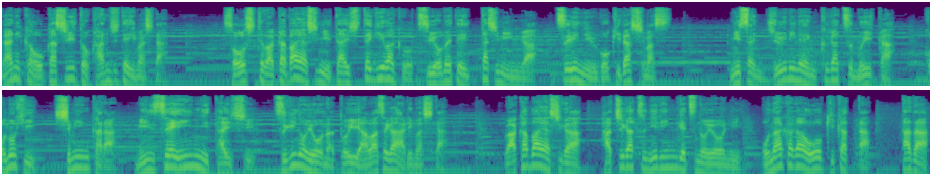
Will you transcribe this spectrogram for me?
何かおかしいと感じていました。そうして若林に対して疑惑を強めていった市民が、ついに動き出します。2012年9月6日、この日、市民から民生委員に対し、次のような問い合わせがありました。若林が8月に臨月のようにお腹が大きかった。ただ、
